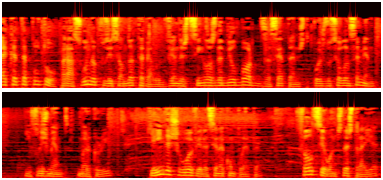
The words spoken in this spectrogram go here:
a catapultou para a segunda posição da tabela de vendas de singles da Billboard 17 anos depois do seu lançamento. Infelizmente, Mercury, que ainda chegou a ver a cena completa, faleceu antes da estreia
